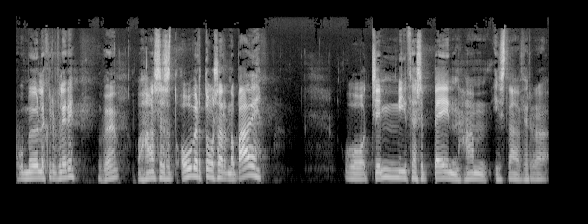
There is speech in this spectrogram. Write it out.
og möguleg einhverju fleiri. Ok. Og hann sem sagt overdósarinn á baði. Og Jimmy þessi bein hann í staði fyrir að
